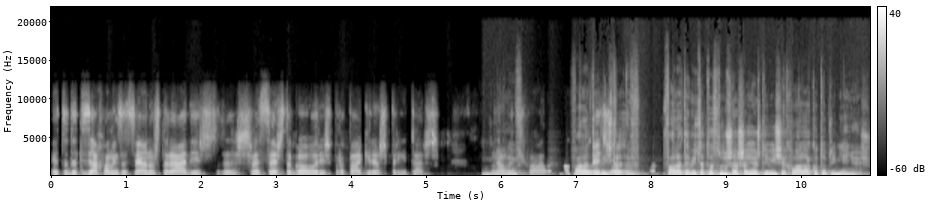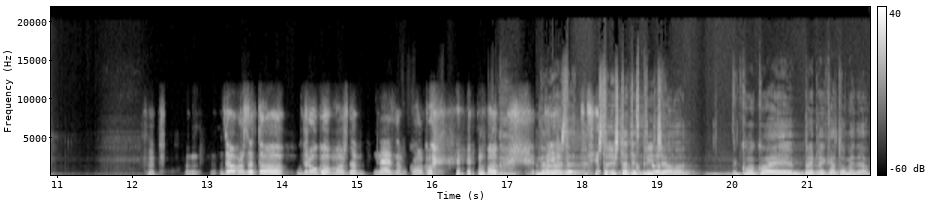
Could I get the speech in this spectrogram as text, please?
Eto, da ti zahvalim za sve ono što radiš, za sve, sve što govoriš, propagiraš, pričaš. Molim. ti hvala. Hvala tebi, hvala tebi što to slušaš, a još ti više hvala ako to primjenjuješ. Dobro, za to drugo možda ne znam koliko mogu Dobro, šta, šta, šta te spriječava? Ko, koja je prepreka tome da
